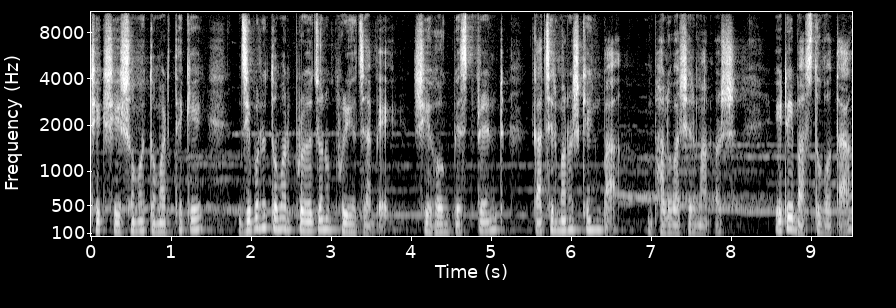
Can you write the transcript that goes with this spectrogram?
ঠিক সেই সময় তোমার থেকে জীবনে তোমার প্রয়োজনও ফুরিয়ে যাবে। সে হোক বেস্ট ফ্রেন্ড কাছের মানুষ কিংবা ভালোবাসার মানুষ। এটাই বাস্তবতা।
